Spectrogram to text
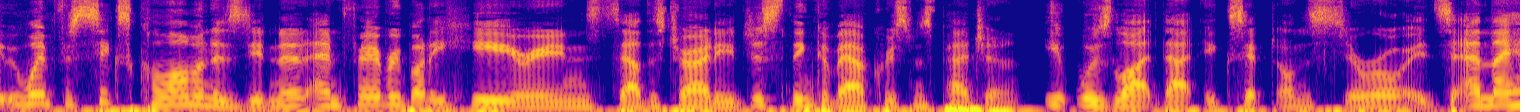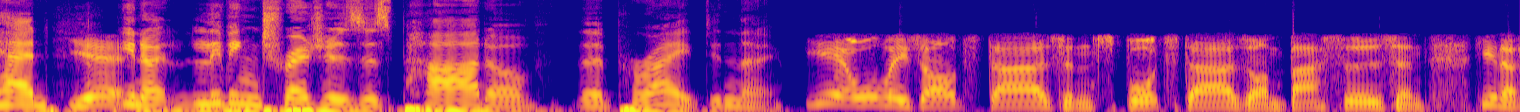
it went for six kilometres, didn't it? And for everybody here in South Australia, just think of our Christmas pageant. It was like that, except on on steroids, and they had yeah. you know living treasures as part of the parade, didn't they? Yeah, all these old stars and sports stars on buses, and you know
